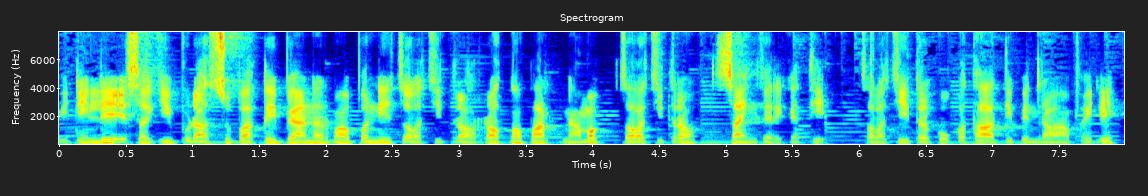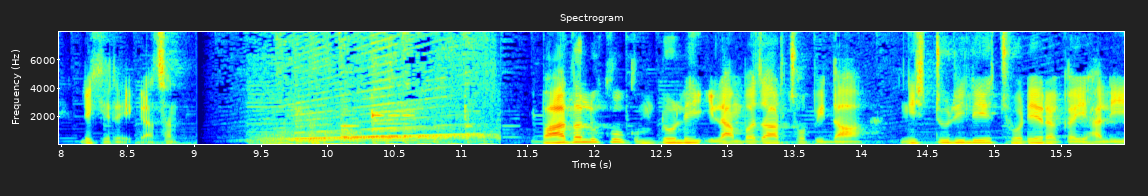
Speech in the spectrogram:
भिटेनले यसअघि बुढा सुब्बाकै ब्यानरमा बन्ने चलचित्र रत्न पार्क नामक चलचित्र साइन गरेका थिए। चलचित्रको कथा दिपेन्द्र आफैले लेखिरहेका छन्। बादलुको घुम्टोले इलाम बजार छोपिँदा निष्ठुरीले छोडेर गइहाली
